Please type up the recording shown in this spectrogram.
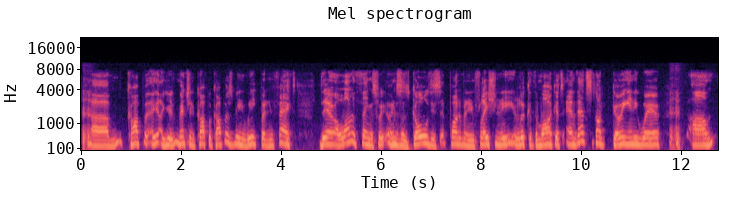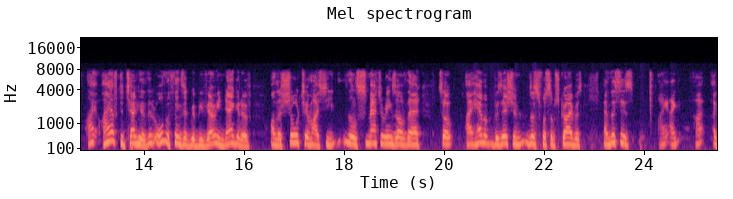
Mm-hmm. Um, copper, uh, you mentioned copper. Copper's been weak, but in fact, there are a lot of things. For instance, gold is part of an inflationary look at the markets, and that's not going anywhere. Mm-hmm. Um, I, I have to tell you that all the things that would be very negative on the short term, I see little smatterings of that. So I have a position, this for subscribers, and this is, I, I, I,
